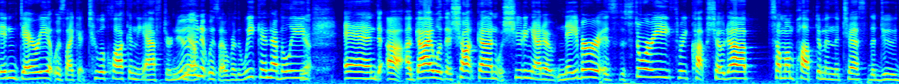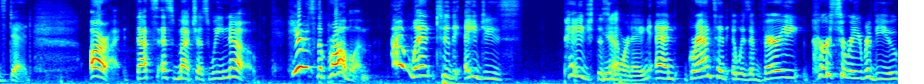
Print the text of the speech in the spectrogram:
in Derry. It was like at two o'clock in the afternoon. Yeah. It was over the weekend, I believe. Yeah. And uh, a guy with a shotgun was shooting at a neighbor, is the story. Three cops showed up. Someone popped him in the chest. The dude's dead. All right, that's as much as we know. Here's the problem I went to the AG's page this Yeah. morning, and granted, it was a very cursory review,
